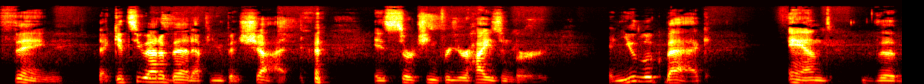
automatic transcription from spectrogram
thing that gets you out of bed after you've been shot is searching for your Heisenberg, and you look back and the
